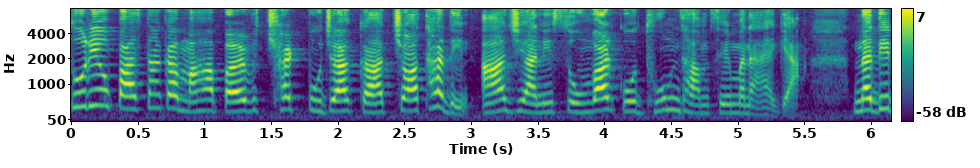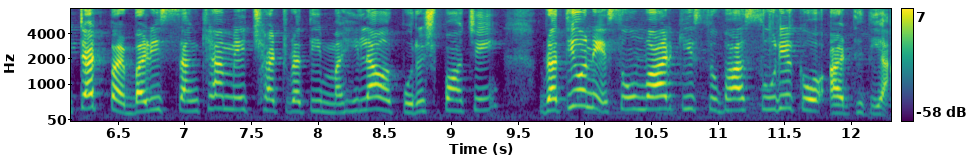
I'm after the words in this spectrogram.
सूर्य उपासना का महापर्व छठ पूजा का चौथा दिन आज यानी सोमवार को धूमधाम से मनाया गया। नदी तट पर बड़ी संख्या में छठ व्रती महिला और पुरुष पहुँचे। व्रतियों ने सोमवार की सुबह सूर्य को अर्घ दिया।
